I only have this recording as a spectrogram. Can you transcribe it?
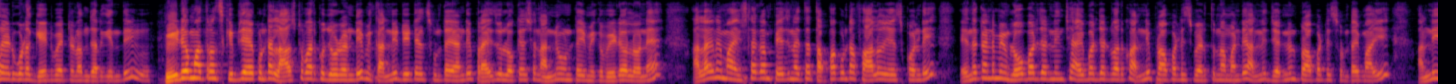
సైడ్ కూడా గేట్ పెట్టడం జరిగింది. వీడియో మాత్రం స్కిప్ చేయకుండా లాస్ట్ వరకు చూడండి. మీకు అన్ని డీటెయిల్స్ ఉంటాయండి. ప్రైజ్ లొకేషన్ అన్నీ ఉంటాయి మీకు వీడియోలోనే. అలాగే మా ఇన్స్టాగ్రామ్ పేజ్ని అయితే తప్పకుండా ఫాలో చేసుకోండి. ఎందుకంటే మేము లో బడ్జెట్ నుంచి హై బడ్జెట్ వరకు అన్ని ప్రాపర్టీస్ పెడుతున్నామండి. అన్ని జెన్యున్ ప్రాపర్టీస్ ఉంటాయి మాయి. అన్ని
